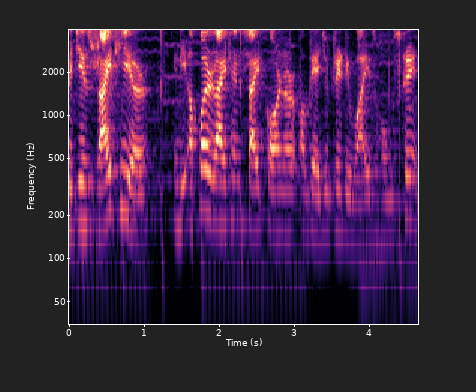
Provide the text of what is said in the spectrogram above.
which is right here in the upper right hand side corner of the EduTree device home screen.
